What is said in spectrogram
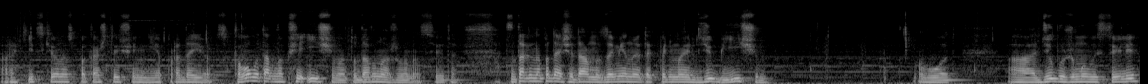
Ракитский у нас пока что еще не продается. Кого мы там вообще ищем? А то давно же у нас все это. Центральный нападающий, да, мы замену, я так понимаю, Дзюби ищем. Вот. А Дзюбу же мы выставили.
